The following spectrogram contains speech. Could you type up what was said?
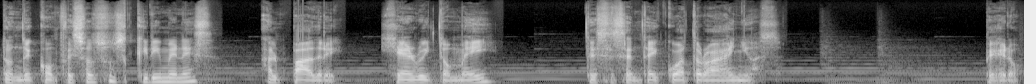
donde confesó sus crímenes al padre Henry Tomei, de 64 años. Pero,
